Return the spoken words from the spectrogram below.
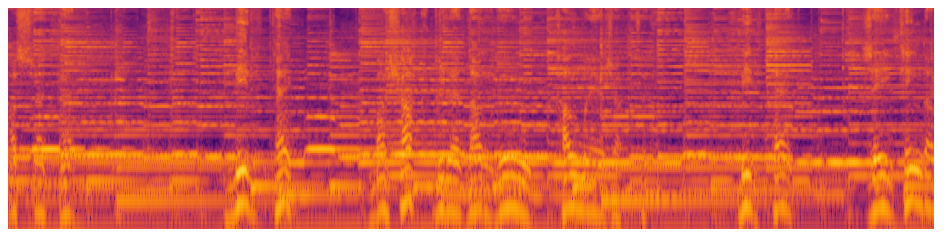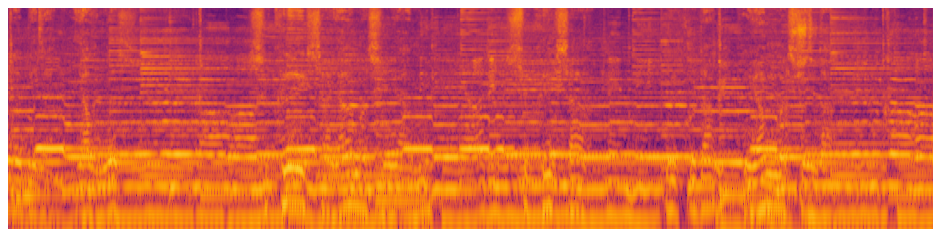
hasretler. Bir tek başak bile dargın kalmayacaktır. Bir tek zeytin dalı bile yalnız. Sıkıysa yağmasın yağmur, sıkıysa uykudan uyanmasın da.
